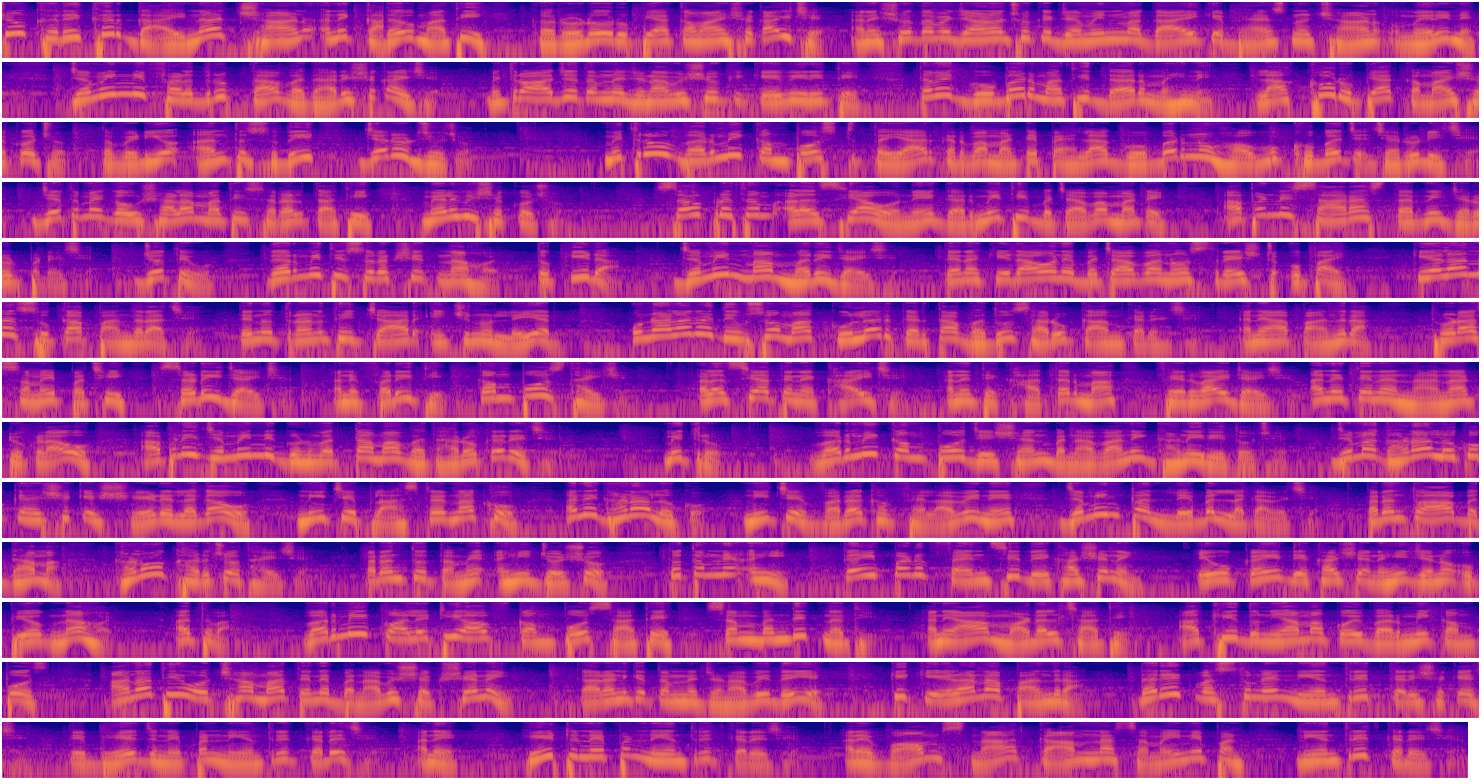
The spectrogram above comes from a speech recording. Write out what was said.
શું ખરેખર ગાયના છાણ અને કાદવમાંથી કરોડો રૂપિયા કમાઈ શકાય છે. અને શું તમે જાણો છો કે જમીનમાં ગાય કે ભેંસનું છાણ ઉમેરીને જમીનની ફળદ્રુપતા વધારી શકાય છે? મિત્રો, આજે તમને જણાવીશું કે કેવી રીતે તમે ગોબરમાંથી દર મહિને લાખો રૂપિયા કમાઈ શકો છો. તો વીડિયો અંત સુધી જરૂર જોજો. મિત્રો, વર્મી કમ્પોસ્ટ તૈયાર કરવા માટે પહેલા ગોબરનું હોવું ખૂબ જ જરૂરી છે, જે તમે ગૌશાળામાંથી સરળતાથી મેળવી શકો છો. સૌપ્રથમ અળસિયાઓને ગરમીથી બચાવવા માટે આપણને સારા સ્તરની જરૂર પડે છે. જો તેઓ ગરમીથી સુરક્ષિત ન હોય, તો કીડા જમીનમાં મરી જાય છે. તેના કીડાઓને બચાવવાનો શ્રેષ્ઠ ઉપાય કેળાના સૂકા પાંદડા છે. તેનું ત્રણથી ચાર ઇંચનું લેયર ઉનાળાના દિવસોમાં કુલર કરતાં વધુ સારું કામ કરે છે અને આ પાંદડા થોડા સમય પછી સડી જાય છે અને ફરીથી કમ્પોઝ થાય છે. અળસિયા તેને ખાય છે અને તે ખાતરમાં ફેરવાઈ જાય છે અને તેના નાના ટુકડાઓ આપણી જમીનની ગુણવત્તામાં વધારો કરે છે. મિત્રો, વર્મી કમ્પોઝિશન બનાવવાની ઘણી રીતો છે, જેમાં ઘણા લોકો કહેશે કે શેડ લગાવો, નીચે પ્લાસ્ટર નાખો અને ઘણા લોકો નીચે વરખ ફેલાવીને જમીન પર લેબલ લગાવે છે. પરંતુ આ બધામાં ઘણો ખર્ચો થાય છે. પરંતુ તમે અહીં જોશો તો તમને અહીં કંઈ પણ ફેન્સી દેખાશે નહીં, એવું કંઈ દેખાશે નહીં જેનો ઉપયોગ ન હોય, અથવા વર્મી ક્વોલિટી ઓફ કમ્પોઝ સાથે સંબંધિત નથી. અને આ મોડલ સાથે આખી દુનિયામાં કોઈ વર્મી કમ્પોઝ આનાથી ઓછામાં તેને બનાવી શકશે નહીં. કારણ કે તમને જણાવી દઈએ કે કેળાના પાંદડા દરેક વસ્તુને નિયંત્રિત કરી શકે છે. તે ભેજને પણ નિયંત્રિત કરે છે અને હીટને પણ નિયંત્રિત કરે છે અને વોર્મ્સના કામના સમયને પણ નિયંત્રિત કરે છે.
